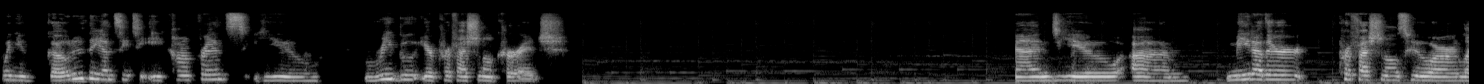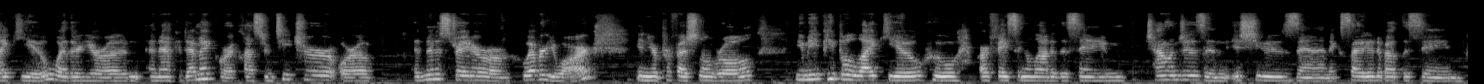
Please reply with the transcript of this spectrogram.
when you go to the NCTE conference, you reboot your professional courage. And you um, meet other professionals who are like you, whether you're an, an academic or a classroom teacher or a administrator or whoever you are in your professional role, you meet people like you who are facing a lot of the same challenges and issues and excited about the same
